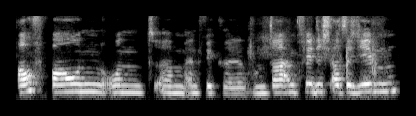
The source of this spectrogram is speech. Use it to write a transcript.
aufbauen und ähm, entwickeln. Und da empfehle ich also jedem,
